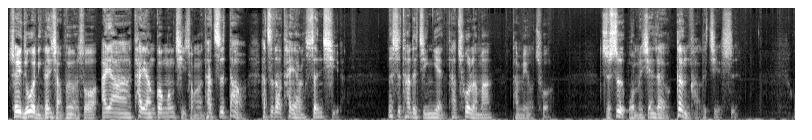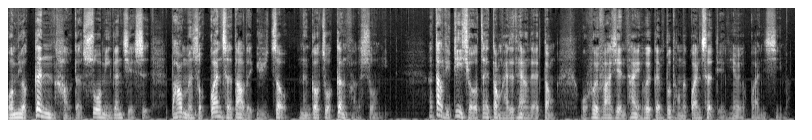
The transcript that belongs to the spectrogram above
所以如果你跟小朋友说：“哎呀，太阳公公起床了。”他知道，他知道太阳升起了，那是他的经验，他错了吗？他没有错。只是我们现在有更好的解释，我们有更好的说明跟解释，把我们所观测到的宇宙能够做更好的说明。那到底地球在动还是太阳在动？我会发现它也会跟不同的观测点也有关系嘛。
